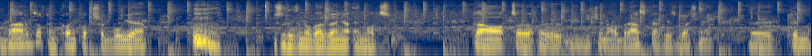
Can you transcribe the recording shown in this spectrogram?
bardzo ten koń potrzebuje zrównoważenia emocji. To, co y, widzicie na obrazkach, jest właśnie y, tym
